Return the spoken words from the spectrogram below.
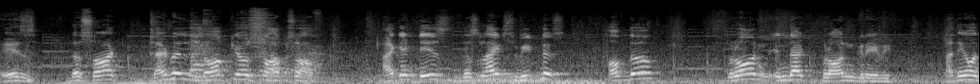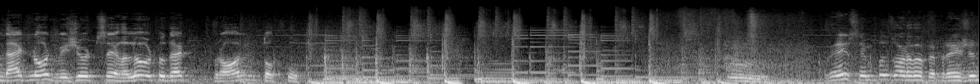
is the sort that will knock your socks off. I can taste the slight sweetness of the prawn in that prawn gravy. I think on that note, we should say hello to that prawn thokku. Very simple sort of a preparation.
